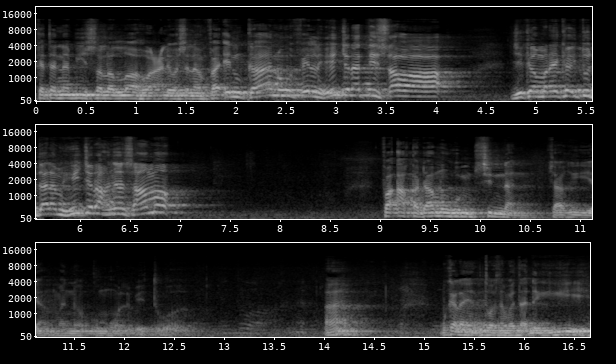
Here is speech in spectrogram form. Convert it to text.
Kata Nabi SAW Fa in kanu fil hijrati sawa Jika mereka itu dalam hijrahnya sama fa aqdamuhum sinnan cari yang mana umur lebih tua. Ha? Bukanlah yang tua sampai tak ada gigi.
